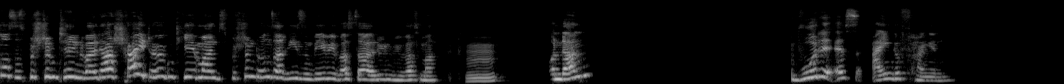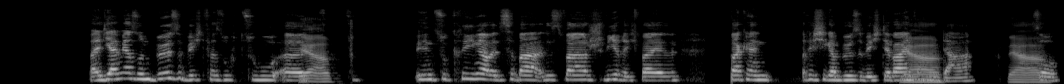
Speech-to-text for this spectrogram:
muss es bestimmt hin, weil da schreit irgendjemand, das ist bestimmt unser Riesenbaby, was da halt irgendwie was macht. Mhm. Und dann wurde es eingefangen. Weil die haben ja so einen Bösewicht versucht zu, äh, Ja. hinzukriegen, aber das war, das war schwierig, weil es war kein richtiger Bösewicht, der war einfach Ja. nur da. Ja. So.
